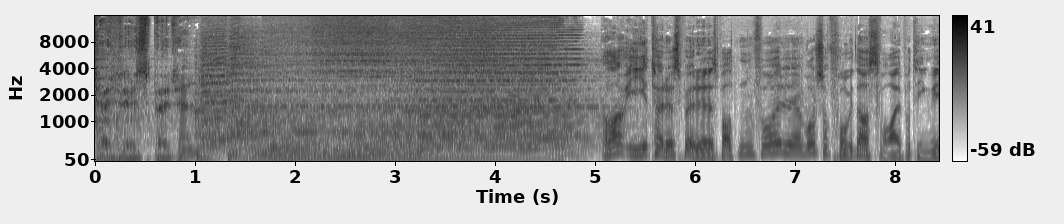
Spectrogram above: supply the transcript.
tørre spørre, Ja da, I tørre spørrespalten for vår så får vi da svar på ting vi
